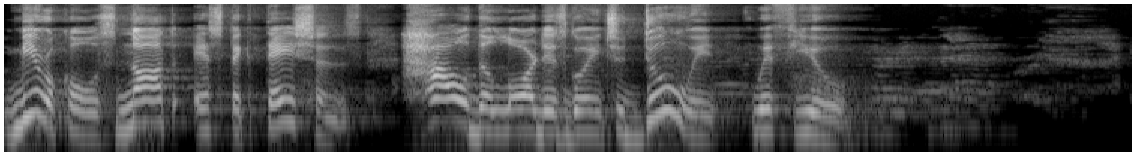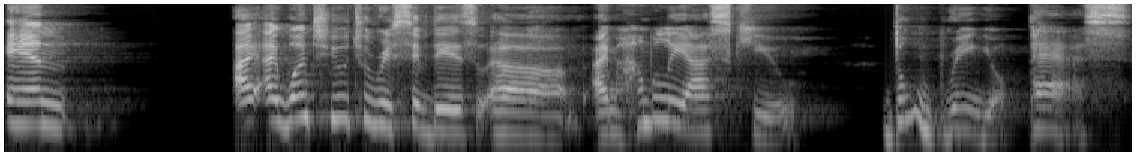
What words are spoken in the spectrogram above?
miracles, not expectations, how the Lord is going to do it with you. And I, I want you to receive this. Uh, I'm humbly ask you don't bring your past,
